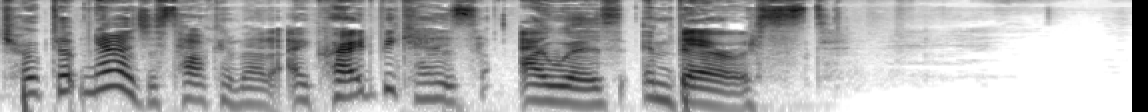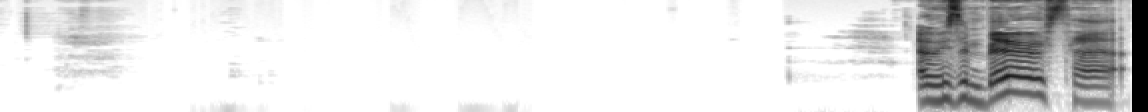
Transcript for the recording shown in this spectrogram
choked up now just talking about it. I cried because I was embarrassed. I was embarrassed that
